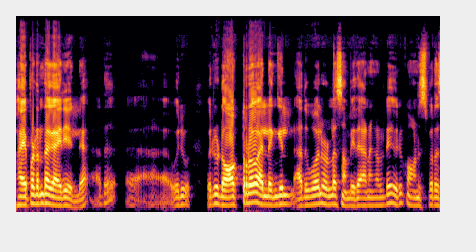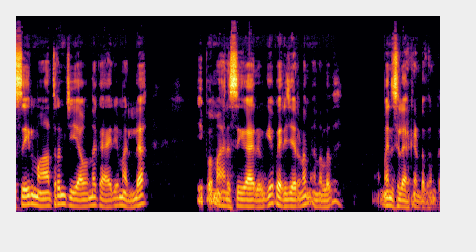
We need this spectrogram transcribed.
ഭയപ്പെടേണ്ട കാര്യമില്ല. അത് ഒരു ഒരു ഡോക്ടറോ അല്ലെങ്കിൽ അതുപോലുള്ള സംവിധാനങ്ങളുടെ ഒരു കോൺസ്പിറസിയിൽ മാത്രം ചെയ്യാവുന്ന കാര്യമല്ല. ഇപ്പോൾ മാനസികാരോഗ്യ പരിചരണം എന്നുള്ളത് മനസ്സിലാക്കേണ്ടതുണ്ട്.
